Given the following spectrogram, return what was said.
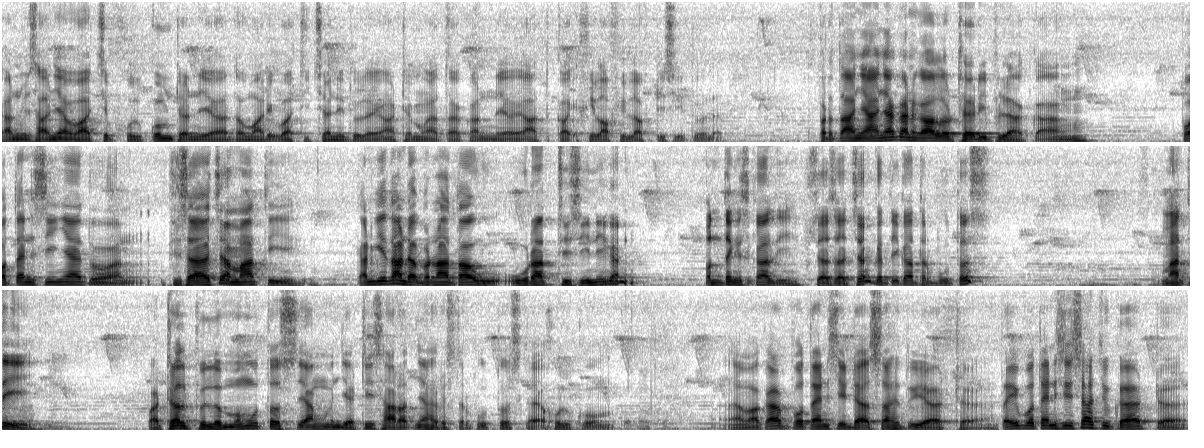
kan misalnya wajib hukum dan ya atau mari wadijan itu yang ada mengatakan ya khilaf-khilaf di situ pertanyaannya kan kalau dari belakang potensinya itu kan bisa saja mati kan kita tidak pernah tahu urat di sini kan penting sekali bisa saja ketika terputus mati padahal belum memutus yang menjadi syaratnya harus terputus kayak hukum nah, maka potensi dasar itu ya ada tapi potensi sah juga ada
